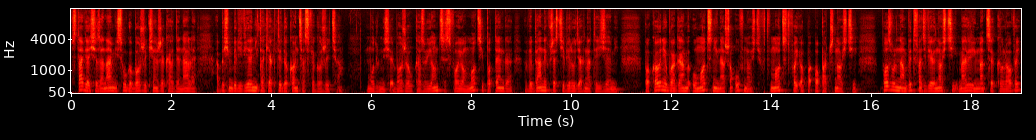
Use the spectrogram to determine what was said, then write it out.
Wstawiaj się za nami, sługo Boży, księże kardynale, abyśmy byli wierni tak jak Ty do końca swego życia. Módlmy się, Boże, ukazujący swoją moc i potęgę wybranych przez Ciebie ludziach na tej ziemi. Pokornie błagamy, umocnij naszą ufność w moc Twojej opa opatrzności. Pozwól nam wytrwać wierności Maryi Matce Królowej,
